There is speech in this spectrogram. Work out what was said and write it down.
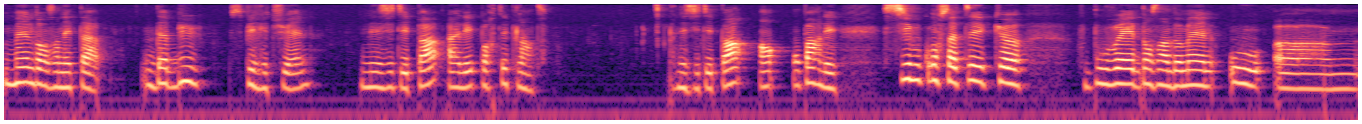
même dans un état d'abus spirituels, n'hésitez pas à aller porter plainte. N'hésitez pas à en parler. Si vous constatez que vous pouvez être dans un domaine où euh,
